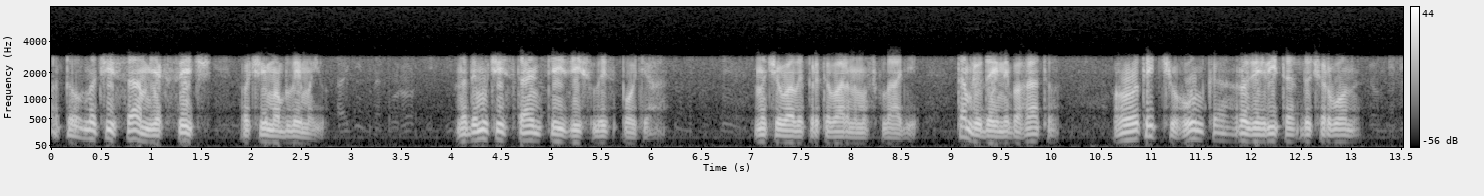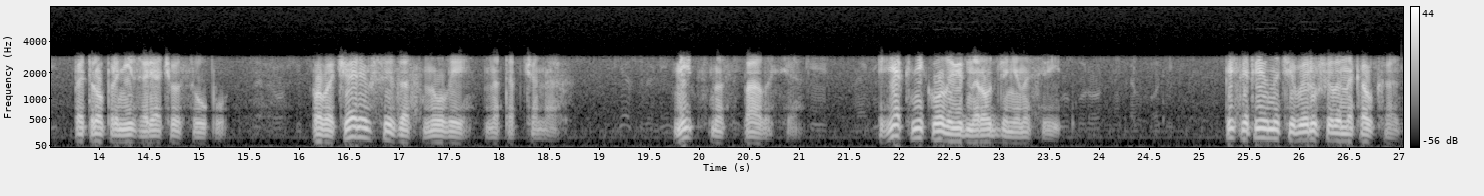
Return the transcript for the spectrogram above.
а то вночі сам, як сич, очима блимаю. На димучій станції зійшли з потяга. Ночували при товарному складі. Там людей небагато. Голотить чугунка, розігріта до червона. Петро приніс гарячого супу. Повечерявши, заснули на тапчанах. Міцно спалося, як ніколи від народження на світ. Після півночі вирушили на Кавказ.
